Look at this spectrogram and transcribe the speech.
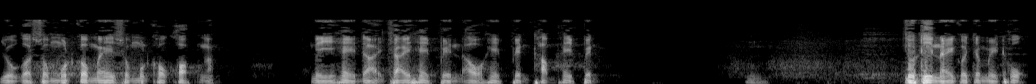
อยู่กับสมมุติก็ไม่ให้สมมุติเขาครอบงำมีให้ได้ใช้ให้เป็นเอาให้เป็นทำให้เป็น อยู่ที่ไหนก็จะไม่ทุกข์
